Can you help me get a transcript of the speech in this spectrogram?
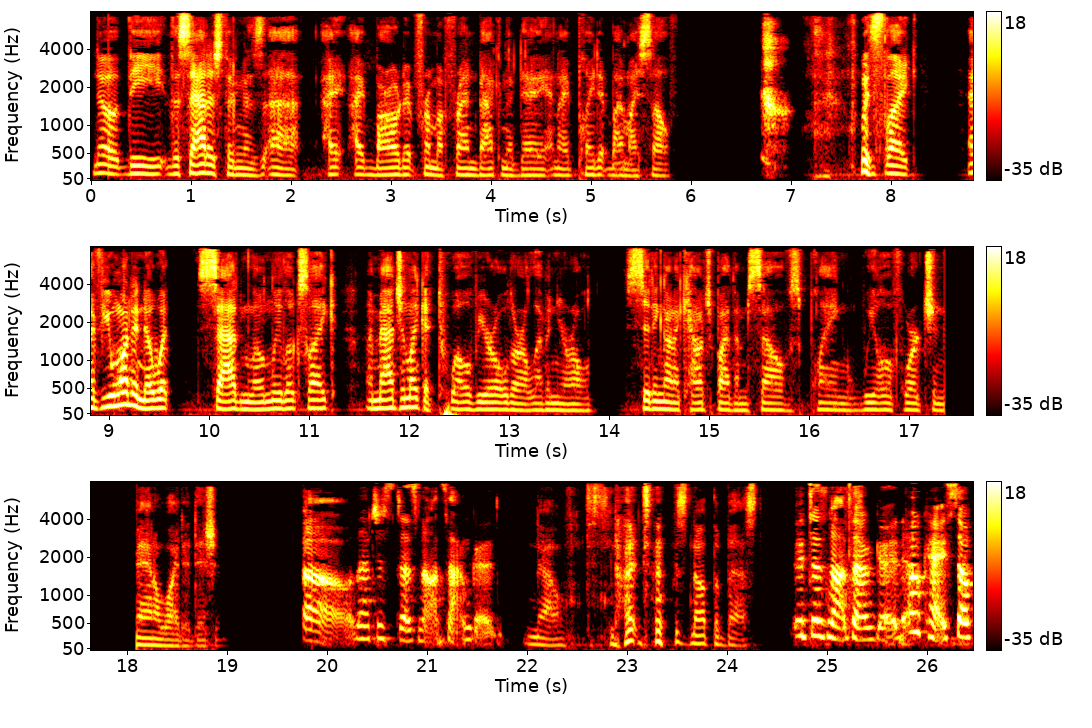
No, the the saddest thing is uh, I I borrowed it from a friend back in the day and I played it by myself. it was like, if you want to know what sad and lonely looks like, imagine like a 12 year old or 11 year old sitting on a couch by themselves playing Wheel of Fortune Vanna White edition. oh, that just does not sound good. No, it's not. It was not the best. It does not sound good. Okay, so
